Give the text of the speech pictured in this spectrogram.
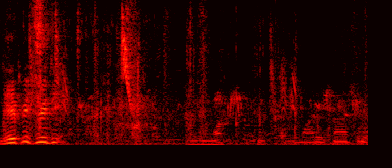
લેપી છું હતી મારે કાંકરો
